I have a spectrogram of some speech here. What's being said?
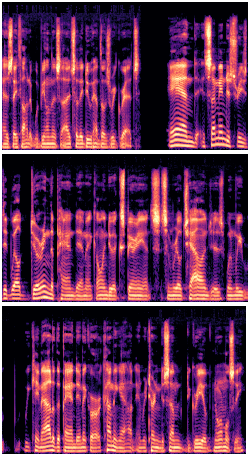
as they thought it would be on this side, so they do have those regrets. And some industries did well during the pandemic, only to experience some real challenges when we we came out of the pandemic or are coming out and returning to some degree of normalcy.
